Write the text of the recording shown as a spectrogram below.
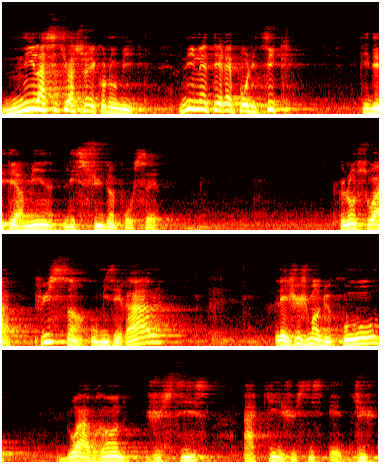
ni la situation économique, ni l'intérêt politique qui déterminent l'issue d'un procès. Que l'on soit puissant ou misérable, les jugements de cour doivent rendre justice à qui justice est due.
